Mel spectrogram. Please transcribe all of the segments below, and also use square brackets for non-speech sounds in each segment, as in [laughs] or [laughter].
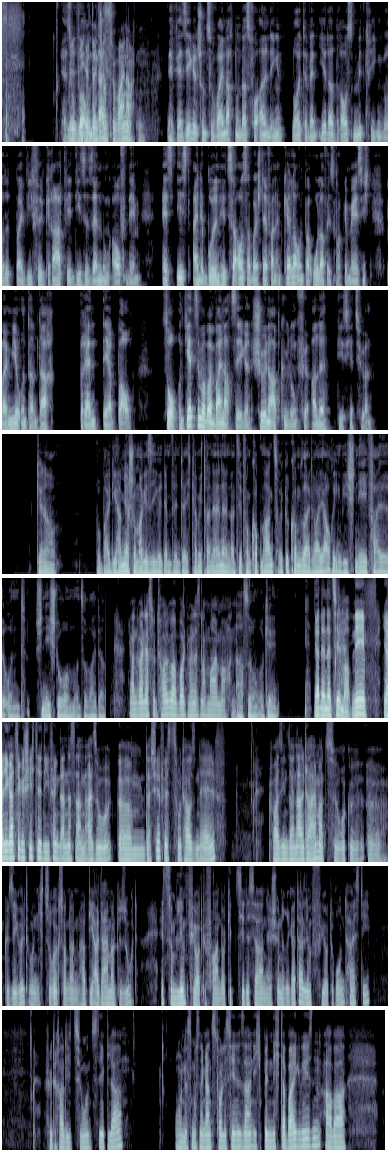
Ja, Wer segelt denn schon das, zu Weihnachten? äh, wer segelt schon zu Weihnachten und das vor allen Dingen, Leute, wenn ihr da draußen mitkriegen würdet, bei wie viel Grad wir diese Sendung aufnehmen. Es ist eine Bullenhitze, außer bei Stefan im Keller und bei Olaf ist noch gemäßigt. Bei mir unterm Dach brennt der Baum. So, und jetzt sind wir beim Weihnachtssegeln. Schöne Abkühlung für alle, die es jetzt hören. Genau. Wobei, die haben ja schon mal gesegelt im Winter. Ich kann mich dran erinnern, als ihr von Kopenhagen zurückgekommen seid, war ja auch irgendwie Schneefall und Schneesturm und so weiter. Ja, und weil das so toll war, wollten wir das nochmal machen. Ach so, okay. Ja, dann erzähl mal. Nee, ja, die ganze Geschichte, die fängt anders an. Also, ähm, das Schiff ist 2011 quasi in seine alte Heimat zurückgesegelt äh, und nicht zurück, sondern hat die alte Heimat besucht, ist zum Limfjord gefahren. Dort gibt es jedes Jahr eine schöne Regatta, Limfjord Rund heißt die, für Traditionssegler. Und es muss eine ganz tolle Szene sein. Ich bin nicht dabei gewesen, aber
